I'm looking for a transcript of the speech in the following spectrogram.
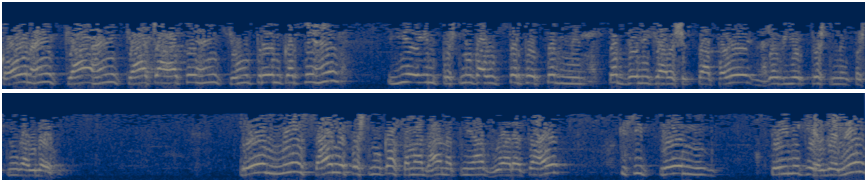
कौन है, क्या है, क्या चाहते हैं, क्यों प्रेम करते हैं, ये इन प्रश्नों का उत्तर तो तब तब देने की आवश्यकता पड़े जब ये प्रश्न, प्रश्नों का उदय हो। प्रेम में सारे प्रश्नों का समाधान अपने आप हुआ रहता है। किसी प्रेम, प्रेमी के हृदय में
